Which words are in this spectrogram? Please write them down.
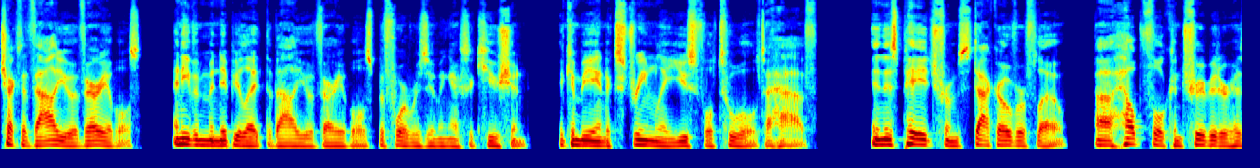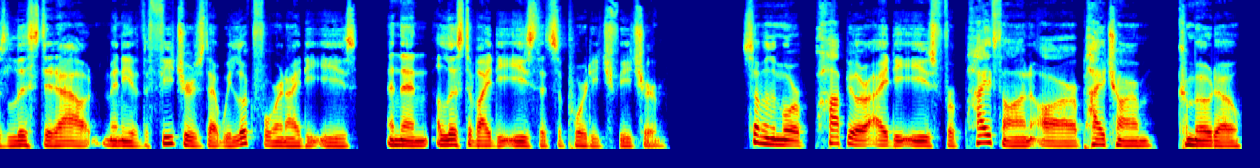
check the value of variables, and even manipulate the value of variables before resuming execution. It can be an extremely useful tool to have. In this page from Stack Overflow, a helpful contributor has listed out many of the features that we look for in IDEs, and then a list of IDEs that support each feature. Some of the more popular IDEs for Python are PyCharm, Komodo,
